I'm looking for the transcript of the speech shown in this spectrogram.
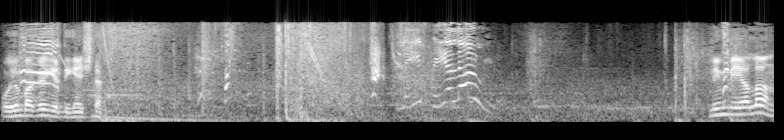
Oyun bug'a girdi gençler. Leave me alone.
